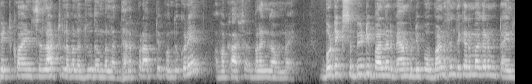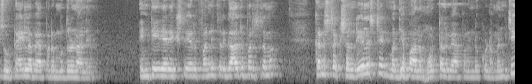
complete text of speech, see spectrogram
bit coins లాట్ల వల్ల జూదం వల్ల ధన ప్రాప్తి పొందుకునే అవకాశాలు బలంగా ఉన్నాయి boutiques beauty parlour bamboo depot బాణసంచ కర్మాగారం టైల్స్ టైల్ల వ్యాపారం ముద్రణాలయం ఇంటీరియర్ ఎక్స్టీరియర్ ఫర్నిచర్ గాజు పరిశ్రమ కన్స్ట్రక్షన్ రియల్ ఎస్టేట్ మద్యపానం హోటల్ వ్యాపారంలో కూడా మంచి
